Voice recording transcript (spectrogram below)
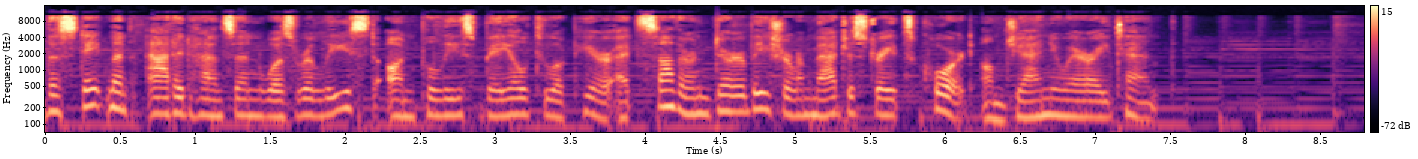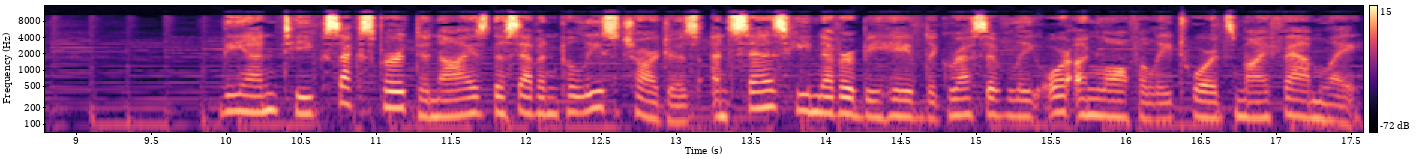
The statement added Hanson was released on police bail to appear at Southern Derbyshire Magistrates Court on January 10. The antiques expert denies the seven police charges and says he never behaved aggressively or unlawfully towards my family.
